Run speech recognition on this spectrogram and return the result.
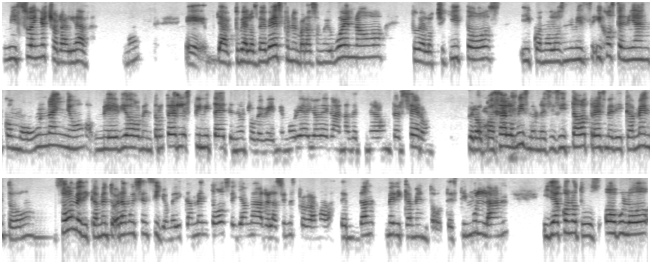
mi sueño hecho realidad, ¿no? Eh, ya tuve a los bebés, fue un embarazo muy bueno, tuve a los chiquitos, y cuando los, mis hijos tenían como un año, me, dio, me entró otra la espinita de tener otro bebé. Me moría yo de ganas de tener a un tercero. Pero pasa lo mismo, necesitaba tres medicamentos, solo medicamento, era muy sencillo. Medicamento se llama relaciones programadas. Te dan medicamento, te estimulan y ya cuando tus óvulos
